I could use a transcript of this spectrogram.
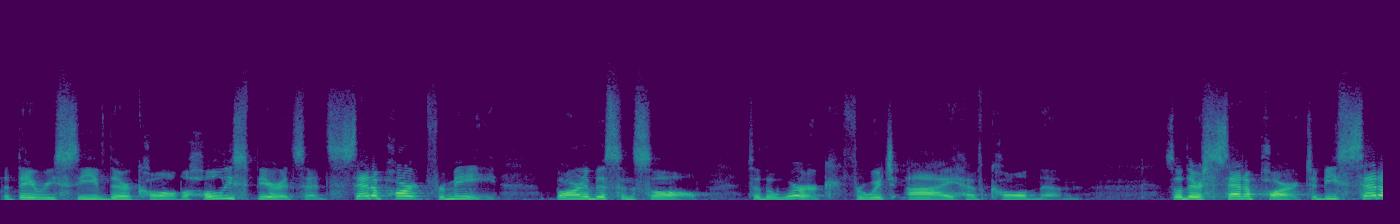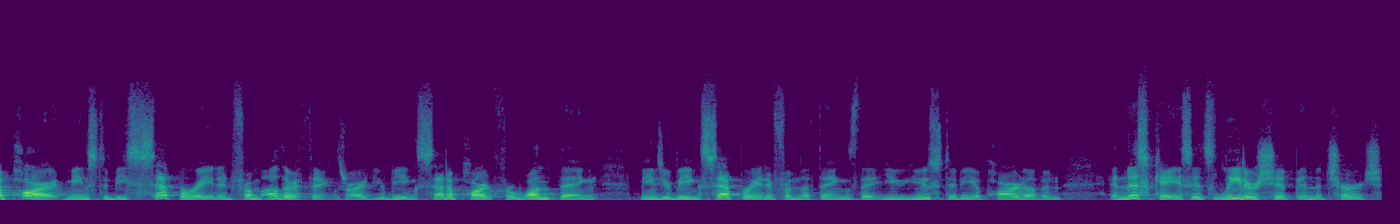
that they received their call. The Holy Spirit said, Set apart for me Barnabas and Saul to the work for which I have called them. So they're set apart. To be set apart means to be separated from other things, right? You're being set apart for one thing means you're being separated from the things that you used to be a part of. And in this case, it's leadership in the church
